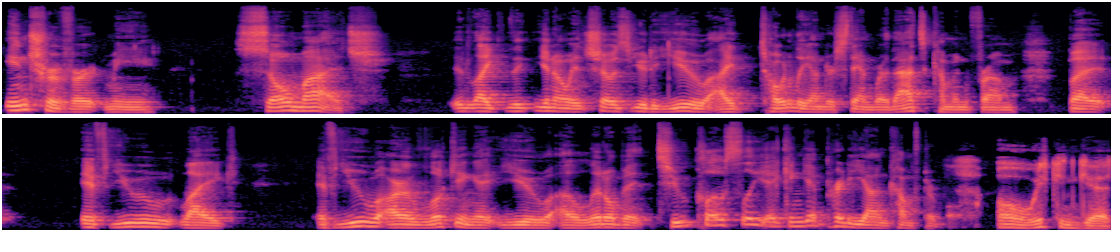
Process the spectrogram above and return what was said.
introvert me so much it, like the, you know, it shows you to you. I totally understand where that's coming from, but if you like if you are looking at you a little bit too closely, it can get pretty uncomfortable. Oh, it can get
